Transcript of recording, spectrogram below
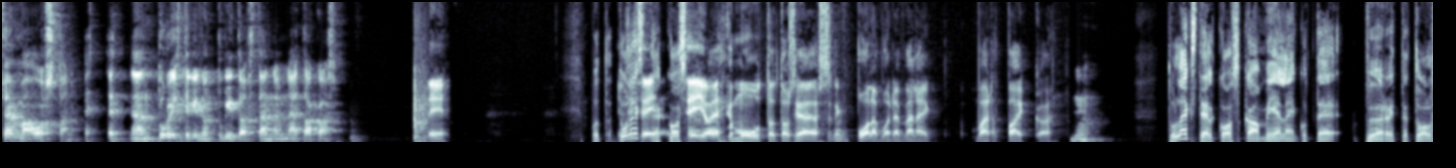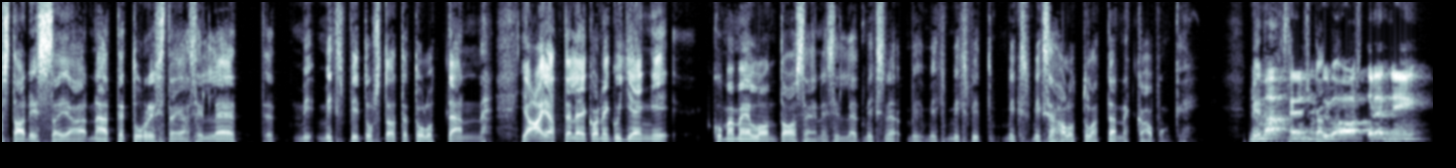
sen mä ostan. Että et nämä turistilinnut tuli taas tänne näin takaisin. niin. Mutta Ja tuleeko siis ei, koskaan, se ei ole ehkä muutto tosiaan, jos sä niin puolen vuoden välein vaihdat paikkaa. Hmm. tuleeko teillä koskaan mieleen, kun te pyöritte tuolla stadissa ja näette turisteja silleen, että et, mi, miksi vitusta olette tullut tänne? Ja ajatteleeko niinku jengi, kun mä menen Lontooseen, niin silleen, että miksi, ne, mi, miksi, miksi, vittu, miksi, miksi sä haluat tulla tänne kaupunkiin? No mä en kyllä ajattele niin,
